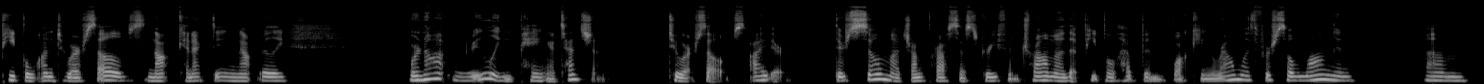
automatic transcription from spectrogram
people unto ourselves, not connecting, not really, we're not really paying attention to ourselves either. There's so much unprocessed grief and trauma that people have been walking around with for so long, and um,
